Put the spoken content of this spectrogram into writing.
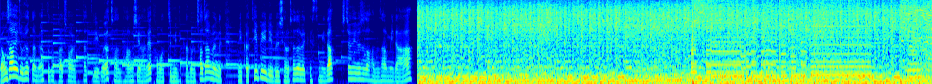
영상이 좋으셨다면 구독과 좋아요 부탁드리고요. 저는 다음 시간에 더 멋진 미니카들을 찾아뵙는 미니카 TV 리뷰 시간 찾아뵙겠습니다. 시청해주셔서 감사합니다. Thank you.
